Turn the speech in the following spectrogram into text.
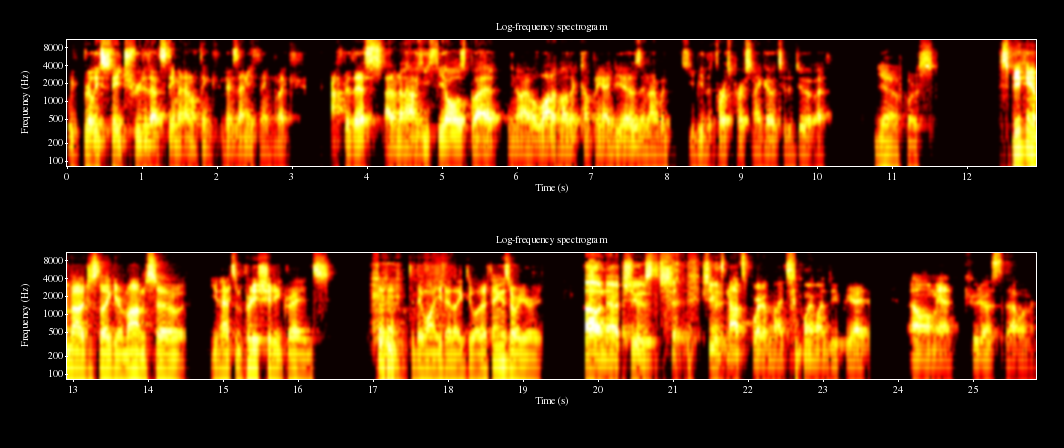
we've really stayed true to that statement. I don't think there's anything like after this. I don't know how he feels, but you know, I have a lot of other company ideas, and I would he'd be the first person I go to to do it with. Yeah, of course. Speaking about just like your mom, so you had some pretty shitty grades. Did they want you to like do other things or you're Oh no, she was she was not supportive of my 2.1 GPA. Oh man, kudos to that woman.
